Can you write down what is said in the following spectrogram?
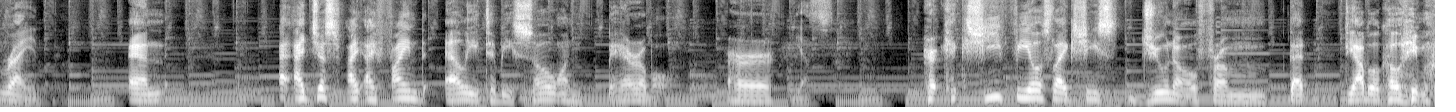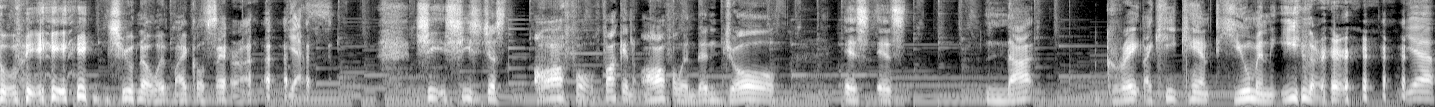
Right. And I, I just I, I find Ellie to be so unbearable. Her Yes. Her she feels like she's Juno from that Diablo Cody movie, Juno with Michael Cera. Yes. she she's just awful, fucking awful. And then Joel is is not great. Like he can't human either. yeah.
